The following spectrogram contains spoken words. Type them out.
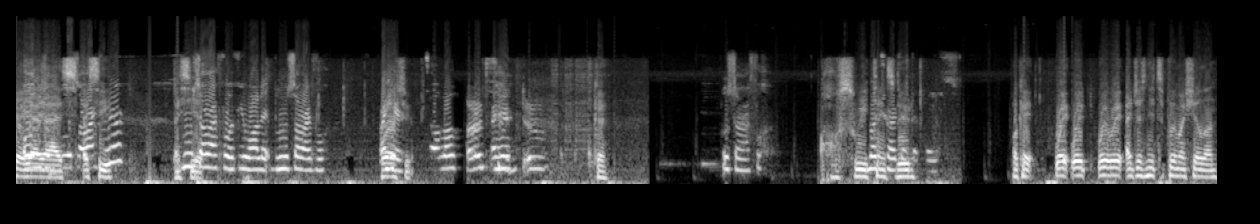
Okay, oh, yeah, there's a yeah, I blue s- assault I see. Here. I Blue see it. rifle if you want it. Blue assault rifle. Right Where here. is she? Solo. Right here. Okay. Blue assault rifle. Oh, sweet, Much thanks, dude. at the base. Okay, wait, wait, wait, wait. I just need to put my shield on.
